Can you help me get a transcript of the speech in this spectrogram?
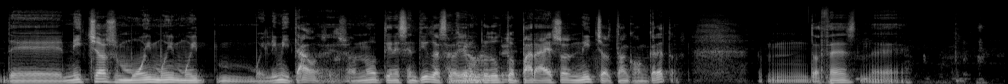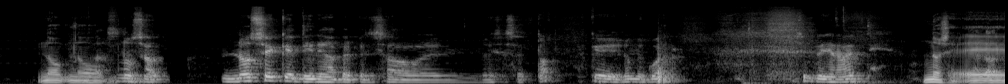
de, nichos muy, muy, muy, muy limitados. Eso no tiene sentido desarrollar un producto para esos nichos tan concretos. Entonces, eh, no, no... No, no sé qué tiene Apple pensado en ese sector. Es que no me cuadra. Simple y llanamente. No sé. Eh,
